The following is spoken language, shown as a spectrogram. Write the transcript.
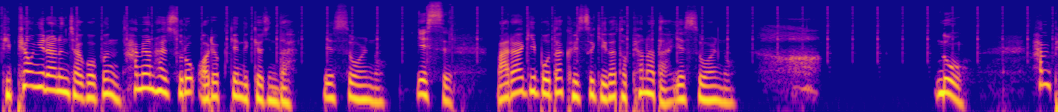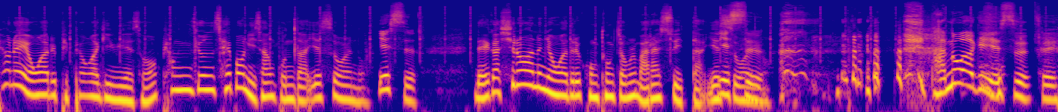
비평이라는 작업은 하면 할수록 어렵게 느껴진다. Yes or no. Yes. 말하기보다 글쓰기가 더 편하다. Yes or no. No. 한 편의 영화를 비평하기 위해서 평균 세 번 이상 본다. Yes or no. Yes. 내가 싫어하는 영화들의 공통점을 말할 수 있다. Yes Yes. no. 단호하게 yes. 네.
